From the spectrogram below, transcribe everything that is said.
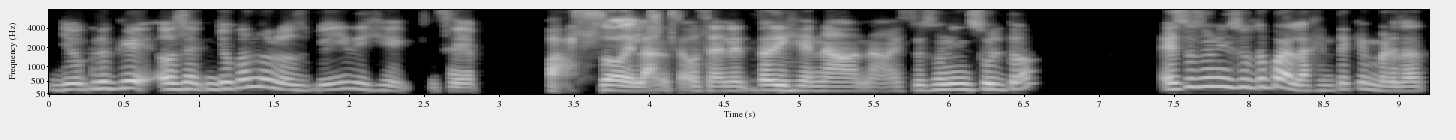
Yo creo que, o sea, yo cuando los vi dije que se pasó de lanza, o sea, neta dije, no, no, esto es un insulto. Esto es un insulto para la gente que en verdad,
